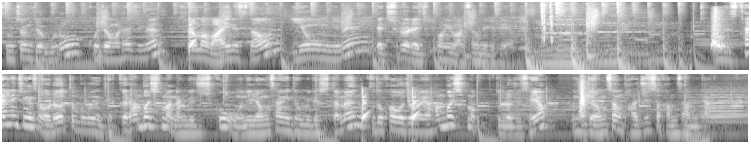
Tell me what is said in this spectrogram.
중점적으로 고정을 해주면 드라마 마이너스 나온 이영웅님의 내추럴 에지펌이 완성되게 돼요. 스타일링 중에서 어려웠던 부분은 댓글 한 번씩만 남겨주시고 오늘 영상이 도움이 되셨다면 구독하고 좋아요 한 번씩만 꼭 눌러주세요. 오늘도 영상 봐주셔서 감사합니다.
